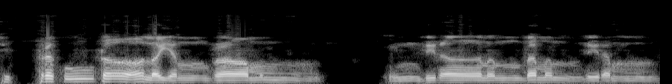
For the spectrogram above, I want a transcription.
चित्रकूटालयम् रामम् इन्दिरानन्दमन्दिरम्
